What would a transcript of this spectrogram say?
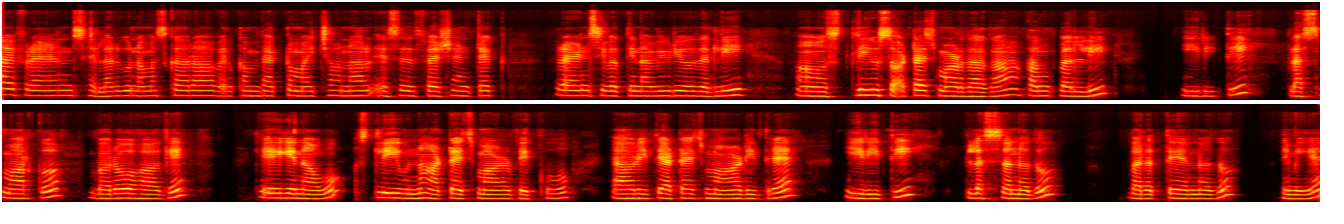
ಹಾಯ್ ಫ್ರೆಂಡ್ಸ್ ಎಲ್ಲರಿಗೂ ನಮಸ್ಕಾರ. Welcome back to my channel S S fashion tech friends ಇವತ್ತಿನ ವಿಡಿಯೋದಲ್ಲಿ ಸ್ಲೀವ್ಸ್ ಅಟ್ಯಾಚ್ ಮಾಡಿದಾಗ ಕಂಕಲ್ಲಿ ಈ ರೀತಿ ಪ್ಲಸ್ ಮಾರ್ಕು ಬರೋ ಹಾಗೆ ಹೇಗೆ ನಾವು ಸ್ಲೀವ್ನ ಅಟ್ಯಾಚ್ ಮಾಡಬೇಕು, ಯಾವ ರೀತಿ ಅಟ್ಯಾಚ್ ಮಾಡಿದರೆ ಈ ರೀತಿ ಪ್ಲಸ್ ಅನ್ನೋದು ಬರುತ್ತೆ ಅನ್ನೋದು ನಿಮಗೆ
